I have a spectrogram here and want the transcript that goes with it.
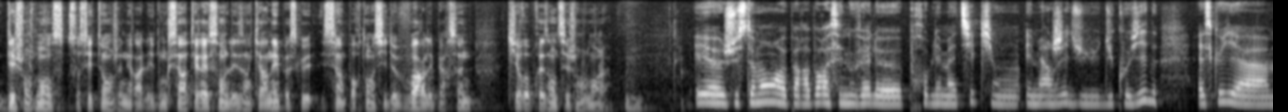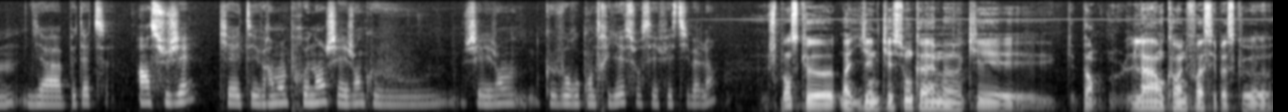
des changements sociétaux en général. Et donc c'est intéressant de les incarner parce que c'est important aussi de voir les personnes qui représentent ces changements-là. Mmh. Et euh, justement, euh, par rapport à ces nouvelles euh, problématiques qui ont émergé du, Covid, est-ce qu'il y a, a peut-être un sujet qui a été vraiment prenant chez les gens que vous, chez les gens que vous rencontriez sur ces festivals-là? Je pense qu'il bah, y a une question quand même qui est. là, encore une fois, c'est parce que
